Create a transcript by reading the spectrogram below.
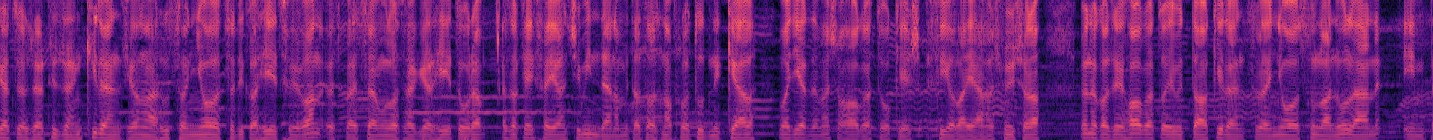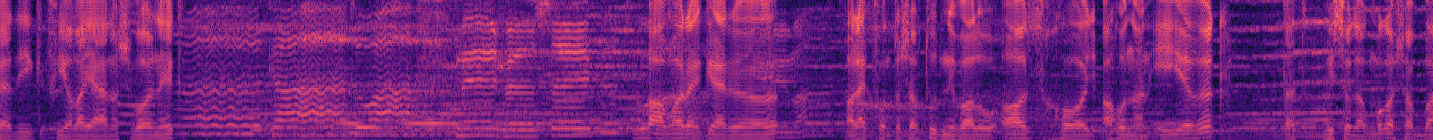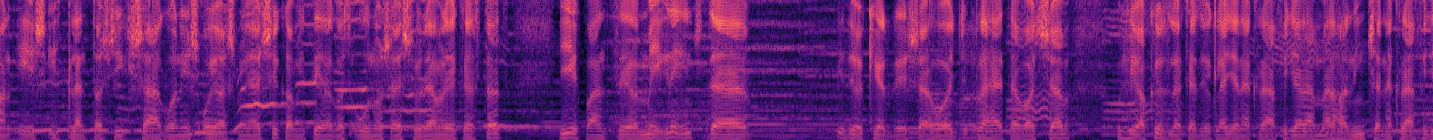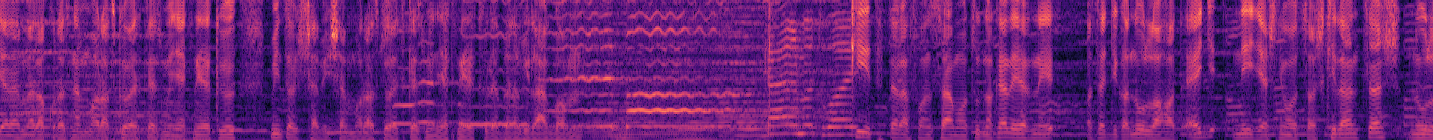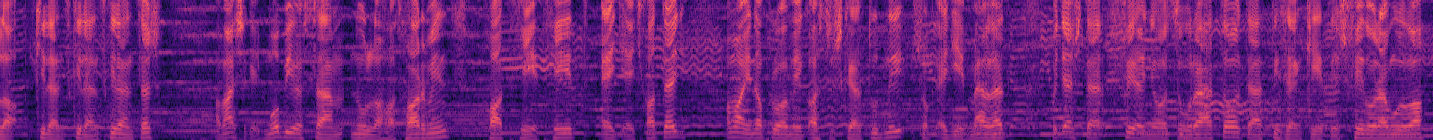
2019. január 28-a hétfő van, 5 perc elmúlott reggel 7 óra. Ez a Kejfej Jancsi minden, amit az aznapról tudni kell, vagy érdemes a Hallgatók és Fiala János műsora. Önök azért hallgatói itt a 98.00-án, én pedig Fiala János volnék. A ma reggelről a legfontosabb tudnivaló az, hogy ahonnan én jövök, tehát viszonylag magasabban, és itt lent a síkságon is olyasmi esik, ami tényleg az ónos esőre emlékeztet. Jégpáncél még nincs, de időkérdése, hogy lehet-e vagy sem. Úgyhogy a közlekedők legyenek rá figyelemmel, ha nincsenek rá figyelemmel, akkor az nem marad következmények nélkül, mint ahogy semmi sem marad következmények nélkül ebben a világban. Két telefonszámon tudnak elérni, az egyik a 061 4-es, 8-as, 9-es, 0999-es, a másik egy mobilszám 0630 677 1161. A mai napról még azt is kell tudni, sok egyéb mellett, hogy este fél nyolc órától, tehát 12 és fél óra múlva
